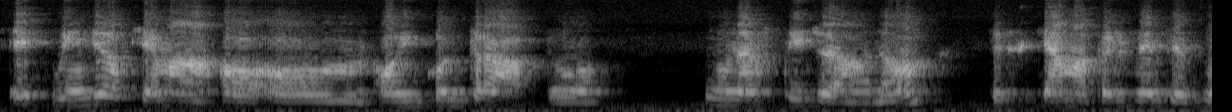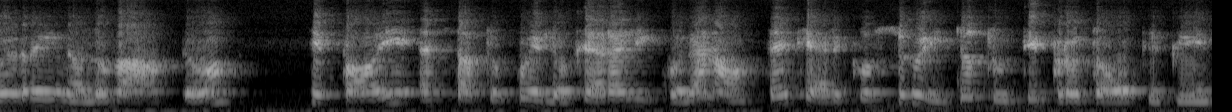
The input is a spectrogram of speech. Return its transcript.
e quindi ho, chiamato, ho, ho, ho incontrato un artigiano che si chiama per esempio Guerrino Lovato che poi è stato quello che era lì quella notte che ha ricostruito tutti i prototipi.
